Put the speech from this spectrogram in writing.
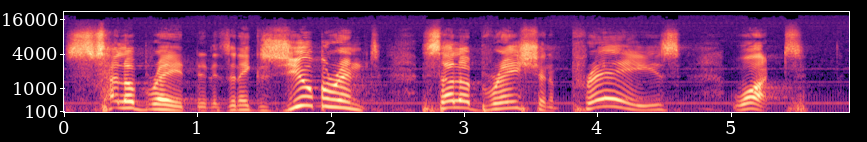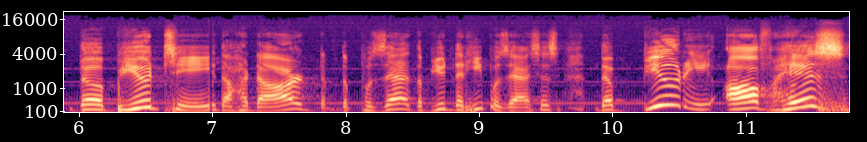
celebrate. It is an exuberant celebration. Praise what? The beauty, the hadar, the, the, possess, the beauty that he possesses, the beauty of his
